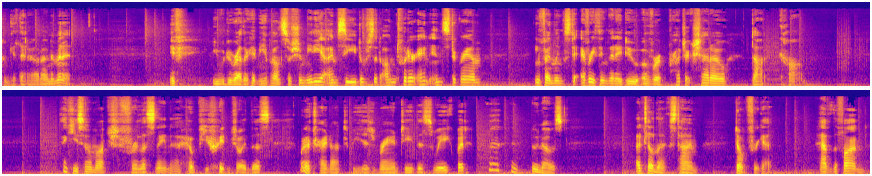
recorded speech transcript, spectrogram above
I'll get that out in a minute. If you would rather hit me up on social media, I'm C. Dorset on Twitter and Instagram. You can find links to everything that I do over at projectshadow.com. Thank you so much for listening. I hope you enjoyed this. I'm going to try not to be as ranty this week, but eh, who knows. Until next time, don't forget, have the fun.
